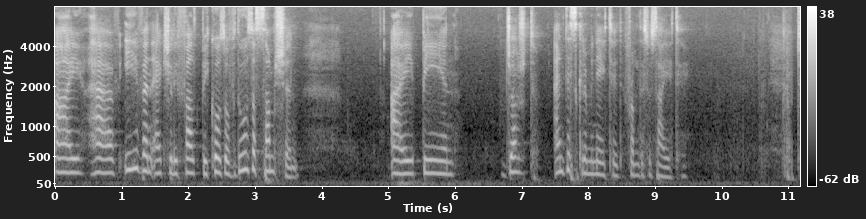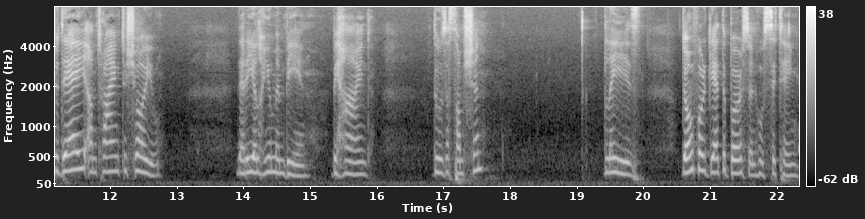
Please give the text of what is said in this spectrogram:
I have even actually felt because of those assumptions, I've been judged and discriminated from the society. Today, I'm trying to show you the real human being behind those assumptions. Please don't forget the person who's sitting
